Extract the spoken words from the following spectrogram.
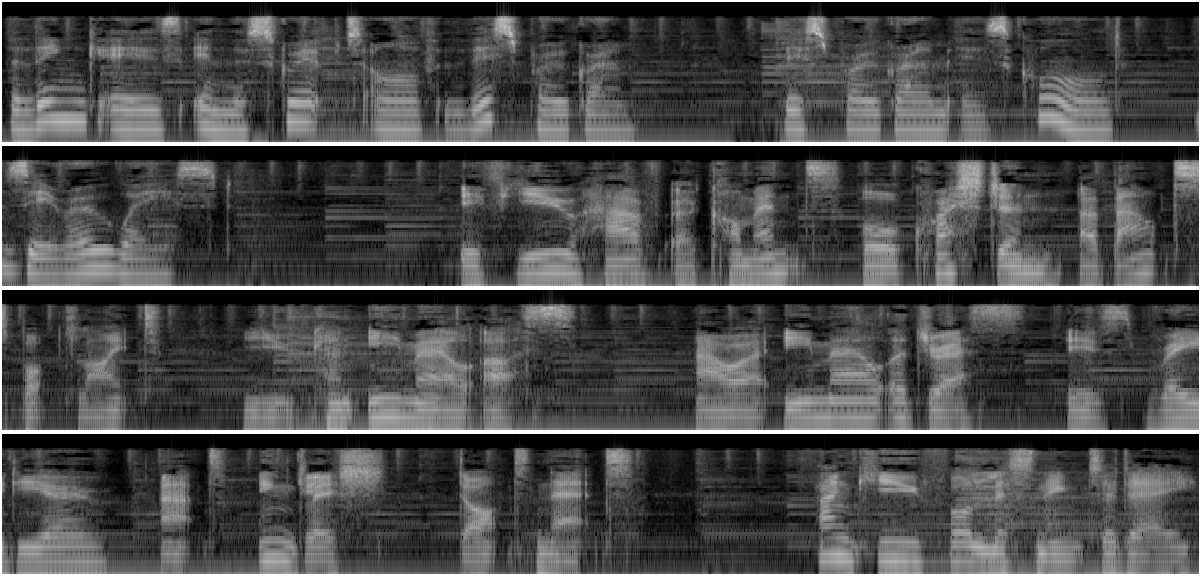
The link is in the script of this program. This program is called Zero Waste. If you have a comment or question about Spotlight, you can email us. Our email address is radio at english.net. Thank you for listening today.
